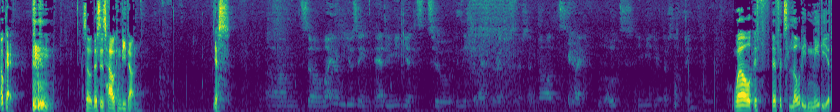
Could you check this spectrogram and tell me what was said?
Okay. so this is how it can be done. Yes? Um, so why are we using add immediate to initialize the registers and not like load immediate or something? Well, if, if it's load immediate,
